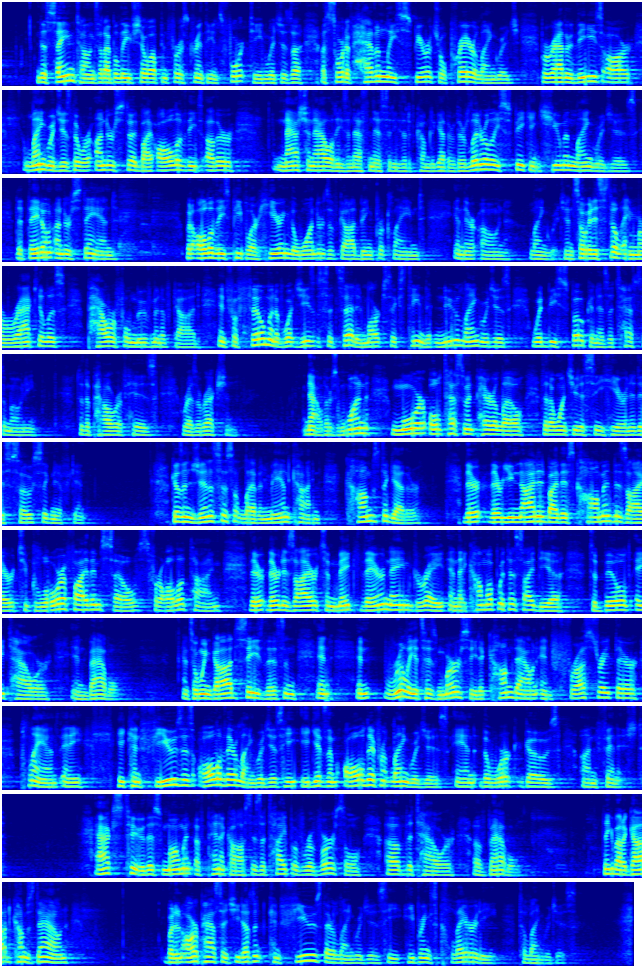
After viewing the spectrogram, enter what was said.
the same tongues that I believe show up in 1 Corinthians 14, which is a, a sort of heavenly spiritual prayer language, but rather these are languages that were understood by all of these other nationalities and ethnicities that have come together. They're literally speaking human languages that they don't understand, but all of these people are hearing the wonders of God being proclaimed in their own language. And so it is still a miraculous, powerful movement of God in fulfillment of what Jesus had said in Mark 16 that new languages would be spoken as a testimony to the power of his resurrection. Now, there's one more Old Testament parallel that I want you to see here, and it is so significant. Because in Genesis 11, mankind comes together they're, they're united by this common desire to glorify themselves for all of time, their, their desire to make their name great, and they come up with this idea to build a tower in Babel. And so when God sees this, and, and, and really it's His mercy to come down and frustrate their plans, and He, he confuses all of their languages, he, he gives them all different languages, and the work goes unfinished. Acts 2, this moment of Pentecost, is a type of reversal of the Tower of Babel. Think about it God comes down, but in our passage, he doesn't confuse their languages, he, he brings clarity to languages.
